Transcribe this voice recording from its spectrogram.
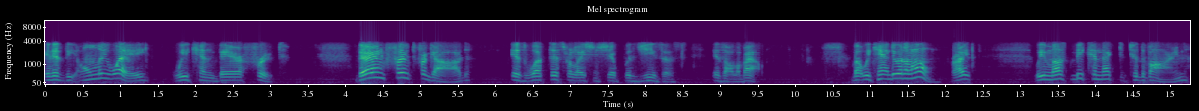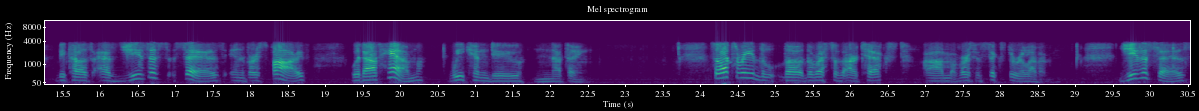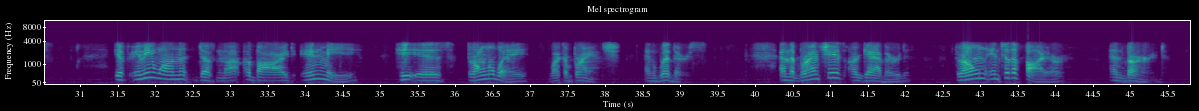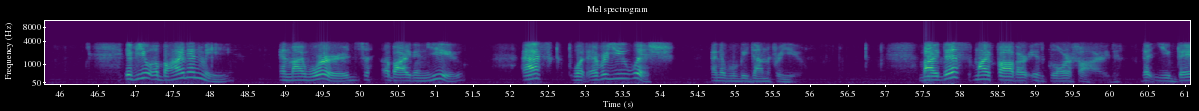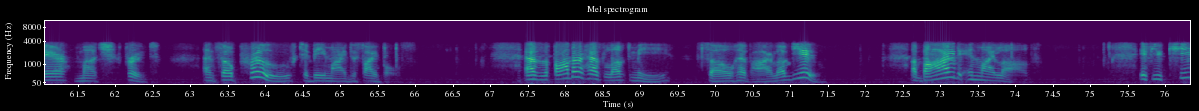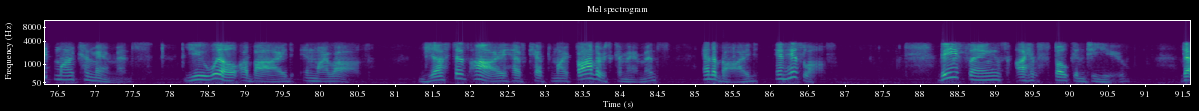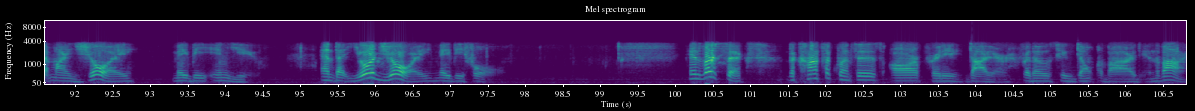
it is the only way we can bear fruit. Bearing fruit for God is what this relationship with Jesus is all about. But we can't do it alone, right? We must be connected to the vine because, as Jesus says in verse 5, without him we can do nothing. So let's read the, the, the rest of our text, um, verses 6 through 11. Jesus says, If anyone does not abide in me, he is thrown away like a branch and withers. And the branches are gathered, thrown into the fire, and burned. If you abide in me, and my words abide in you, ask whatever you wish, and it will be done for you. By this my Father is glorified, that you bear much fruit, and so prove to be my disciples. As the Father has loved me, so have I loved you. Abide in my love. If you keep my commandments, you will abide in my love, just as I have kept my Father's commandments and abide in his love. These things I have spoken to you, that my joy may be in you, and that your joy may be full. In verse 6, the consequences are pretty dire for those who don't abide in the vine.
